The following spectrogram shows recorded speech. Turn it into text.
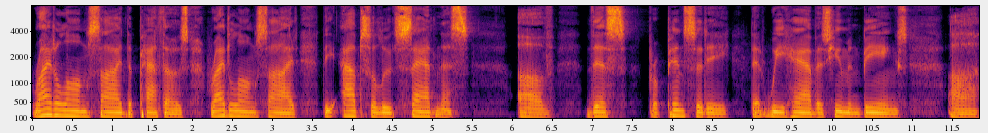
right alongside the pathos, right alongside the absolute sadness of this propensity that we have as human beings uh,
